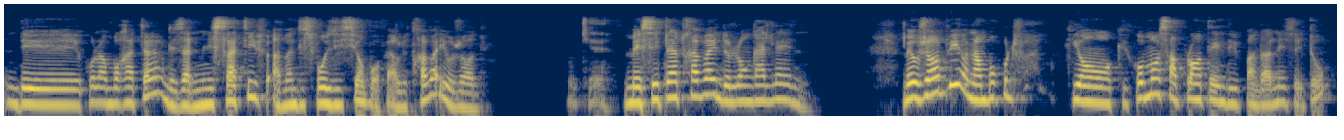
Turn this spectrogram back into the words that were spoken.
des collaborateurs, des administratifs à ma disposition pour faire le travail aujourd'hui. Ok. Mais c'est un travail de longue haleine. Mais aujourd'hui, on a beaucoup de femmes qui, ont, qui commencent à planter du pandanus et tout.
